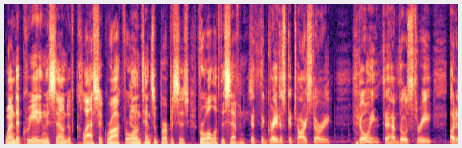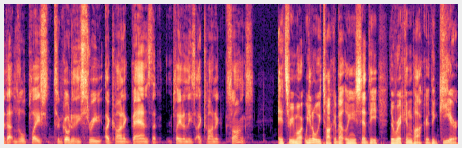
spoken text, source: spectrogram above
wound up creating the sound of classic rock for all intents and purposes for all of the 70s. It's the greatest guitar story going to have those three out of that little place to go to these three iconic bands that played on these iconic songs. It's remarkable. You know, we talk about when you said the the Rickenbacker, the gear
